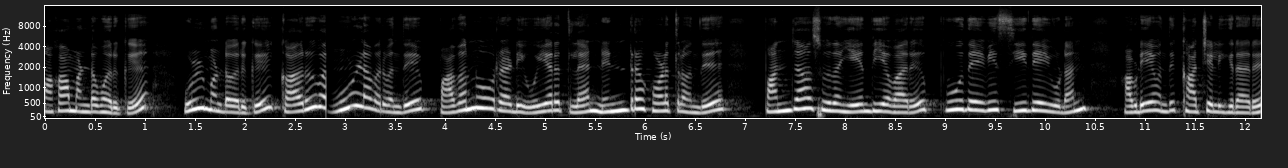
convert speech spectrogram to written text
மகா மண்டபம் இருக்குது உள் மண்டபம் இருக்குது கருவ மூலவர் வந்து பதினோரு அடி உயரத்தில் நின்ற கோலத்தில் வந்து பஞ்சாசுதம் ஏந்தியவாறு பூதேவி சீதேவியுடன் அப்படியே வந்து காட்சியளிக்கிறாரு.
